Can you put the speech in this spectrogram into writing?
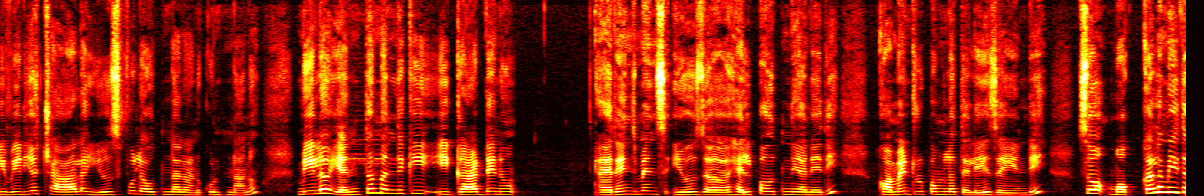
ఈ వీడియో చాలా యూజ్ఫుల్ అవుతుందని అనుకుంటున్నాను. మీలో ఎంతమందికి ఈ గార్డెను అరేంజ్మెంట్స్ యూజ్ హెల్ప్ అవుతుంది అనేది కామెంట్ రూపంలో తెలియజేయండి. సో మొక్కల మీద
